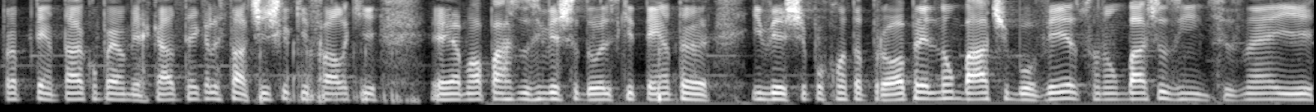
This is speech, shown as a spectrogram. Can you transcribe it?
para tentar acompanhar o mercado. Tem aquela estatística que fala que é, a maior parte dos investidores que tenta investir por conta própria, ele não bate o Bovespa, não bate os índices, né? E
